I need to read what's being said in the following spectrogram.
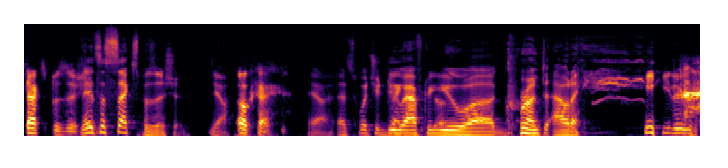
Sex position. It's a sex position. Yeah, okay. yeah. That's what you do Thank after sir. you uh, grunt out a heater.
